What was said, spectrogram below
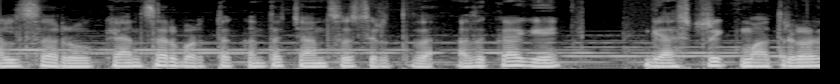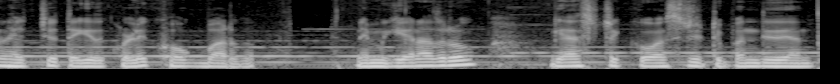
ಅಲ್ಸರು, ಕ್ಯಾನ್ಸರ್ ಬರ್ತಕ್ಕಂಥ ಚಾನ್ಸಸ್ ಇರ್ತದೆ. ಅದಕ್ಕಾಗಿ ಗ್ಯಾಸ್ಟ್ರಿಕ್ ಮಾತ್ರೆಗಳನ್ನು ಹೆಚ್ಚು ತೆಗೆದುಕೊಳ್ಳಿಕ್ಕೆ ಹೋಗಬಾರ್ದು. ನಿಮಗೇನಾದರೂ ಗ್ಯಾಸ್ಟ್ರಿಕ್ ಅಸಿಡಿಟಿ ಬಂದಿದೆ ಅಂತ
